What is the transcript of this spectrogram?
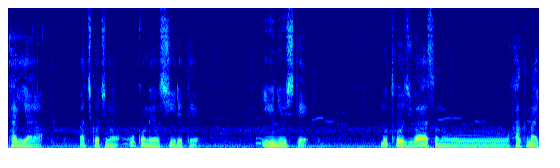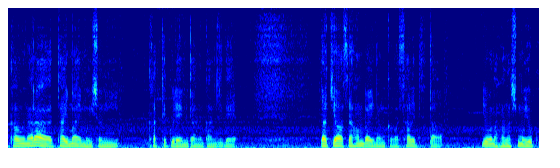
タイやらあちこちのお米を仕入れて輸入してもう当時はその白米買うならタイ米も一緒に買ってくれみたいな感じで抱き合わせ販売なんかがされてたような話もよく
